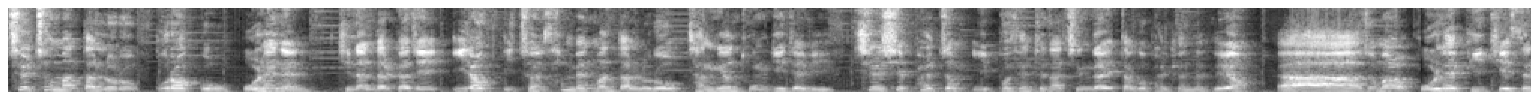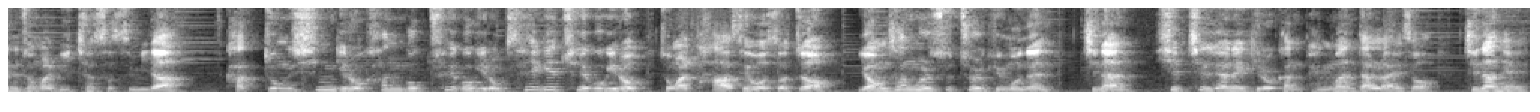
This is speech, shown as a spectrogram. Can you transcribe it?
7천만 달러로 불었고 올해는 지난달까지 1억 2,300만 달러로 작년 동기 대비 78.2%나 증가했다고 밝혔는데요. 아 정말 올해 BTS는 정말 미쳤었습니다. 각종 신기록, 한국 최고 기록, 세계 최고 기록 정말 다 세웠었죠. 영상물 수출 규모는 지난 17년에 기록한 100만 달러에서 지난해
